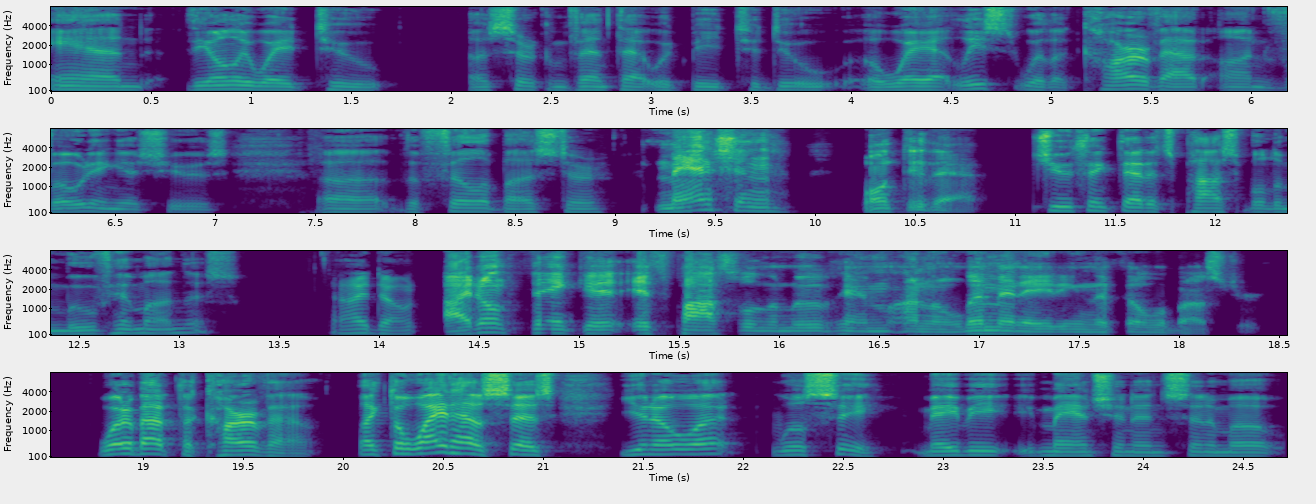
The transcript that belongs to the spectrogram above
And the only way to uh, circumvent that would be to do away, at least with a carve out on voting issues, uh, the filibuster. Manchin won't do that. Do you think that it's possible to move him on this? I don't. I don't think it, it's possible to move him on eliminating the filibuster. What about the carve out? Like the White House says, you know what? We'll see. Maybe Manchin and Sinema,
